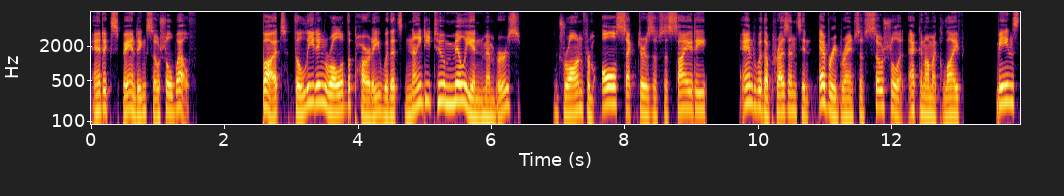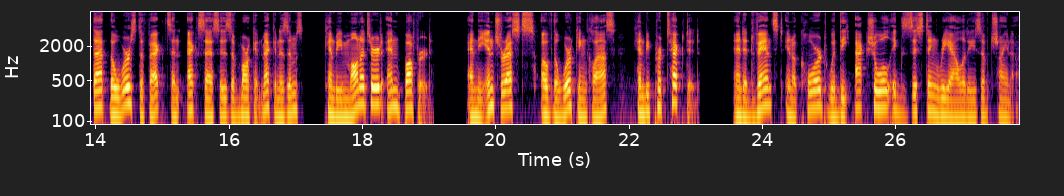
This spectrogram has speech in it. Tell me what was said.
and expanding social wealth. But the leading role of the party, with its 92 million members, drawn from all sectors of society, and with a presence in every branch of social and economic life, means that the worst effects and excesses of market mechanisms can be monitored and buffered, and the interests of the working class can be protected and advanced in accord with the actual existing realities of China.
